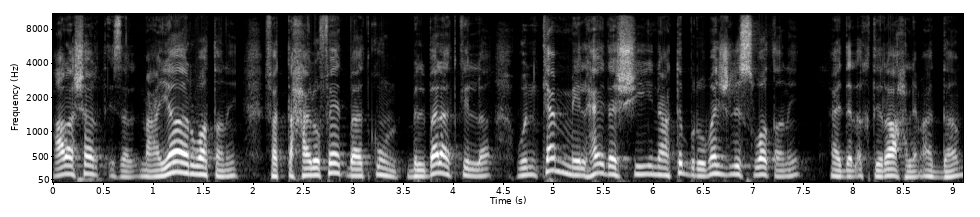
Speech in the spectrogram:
على شرط إذا المعيار وطني فالتحالفات بدها تكون بالبلد كلها ونكمل هيدا الشيء نعتبره مجلس وطني هيدا الاقتراح اللي مقدم.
